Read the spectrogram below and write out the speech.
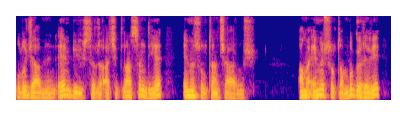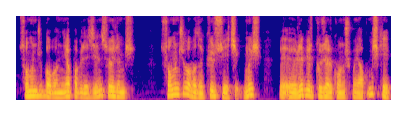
Ulu Cami'nin en büyük sırrı açıklansın diye Emir Sultan çağırmış. Ama Emir Sultan bu görevi Somuncu Baba'nın yapabileceğini söylemiş. Somuncu Baba da kürsüye çıkmış ve öyle bir güzel konuşma yapmış ki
